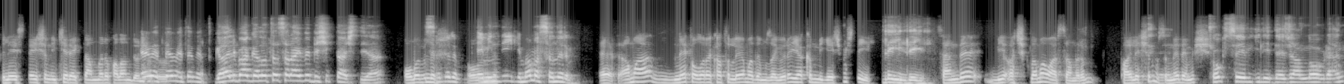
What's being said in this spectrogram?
PlayStation 2 reklamları falan dönüyordu. Evet evet evet. Galiba Galatasaray ve Beşiktaş'tı ya. Olabilir. Sanırım. olabilir. Emin değilim ama sanırım. Evet ama net olarak hatırlayamadığımıza göre yakın bir geçmiş değil. Değil değil. Sende bir açıklama var sanırım. Paylaşır mısın? Ne demiş? Çok sevgili Dejan Lovren,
